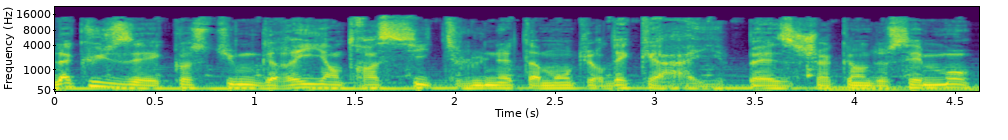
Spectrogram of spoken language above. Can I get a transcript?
L'accusé, costume gris anthracite, lunettes à monture d'écaille, pèse chacun de ses mots.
